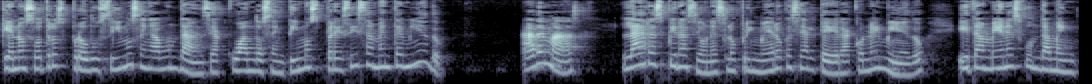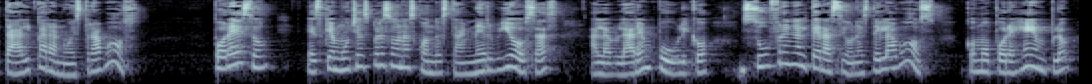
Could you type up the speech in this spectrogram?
que nosotros producimos en abundancia cuando sentimos precisamente miedo. Además, la respiración es lo primero que se altera con el miedo y también es fundamental para nuestra voz. Por eso es que muchas personas cuando están nerviosas al hablar en público sufren alteraciones de la voz, como por ejemplo,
